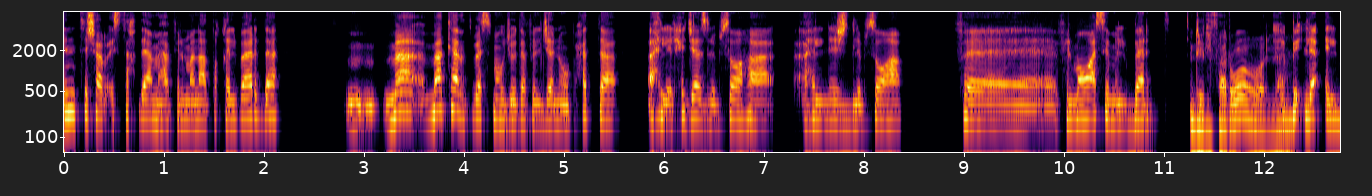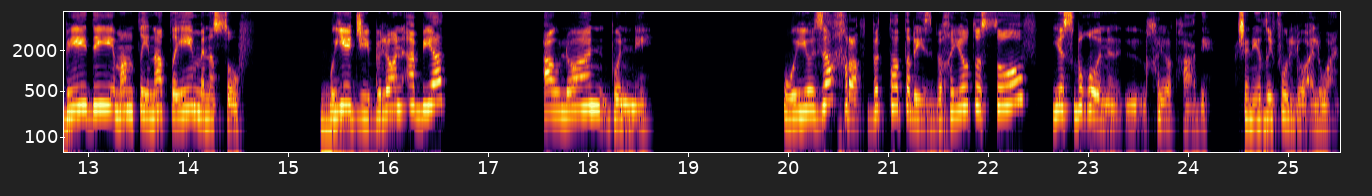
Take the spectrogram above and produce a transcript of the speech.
انتشر استخدامها في المناطق الباردة. ما ما كانت بس موجودة في الجنوب. حتى أهل الحجاز لبسوها أهل نجد لبسوها في في المواسم البرد. اللي الفروه ولا؟ الب- لا البيدي منطي نطي من الصوف مم. ويجي بلون أبيض أو لون بني ويزخرف بالتطريز بخيوط الصوف يصبغون الخيوط هذه عشان يضيفون له ألوان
